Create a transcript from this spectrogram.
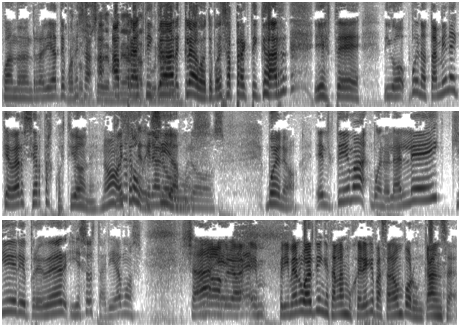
cuando en realidad te Cuando pones a, practicar, natural. claro, te pones a practicar, y este, digo, bueno, también hay que ver ciertas cuestiones, ¿no? ¿Qué Esto que decíamos. óvulos? Bueno, el tema, bueno, la ley quiere prever, y eso estaríamos ya... no, eh, pero eh, en primer lugar tienen que estar las mujeres que pasaron por un cáncer.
